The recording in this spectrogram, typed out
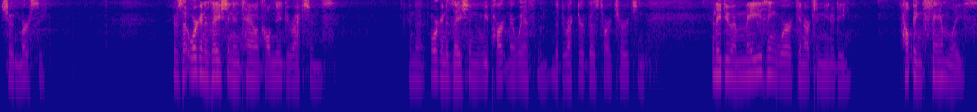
showed mercy. There's an organization in town called New Directions. And that organization we partner with, and the director goes to our church, and, and they do amazing work in our community, helping families,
